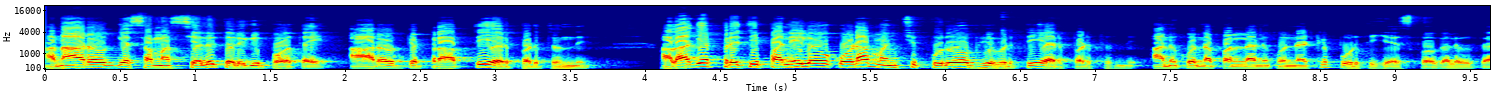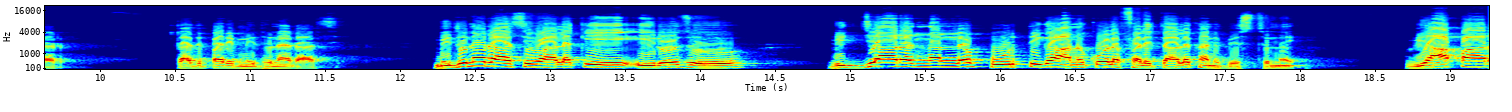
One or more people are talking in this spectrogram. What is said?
అనారోగ్య సమస్యలు తొలగిపోతాయి. ఆరోగ్య ప్రాప్తి ఏర్పడుతుంది. అలాగే ప్రతి పనిలో కూడా మంచి పురోభివృద్ధి ఏర్పడుతుంది. అనుకున్న పనులు అనుకున్నట్లు పూర్తి చేసుకోగలుగుతారు. తదుపరి మిథున రాశి. మిథున రాశి వాళ్ళకి ఈరోజు విద్యారంగంలో పూర్తిగా అనుకూల ఫలితాలు కనిపిస్తున్నాయి. వ్యాపార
